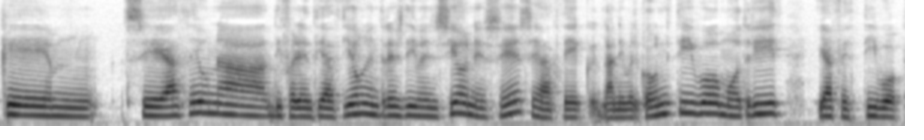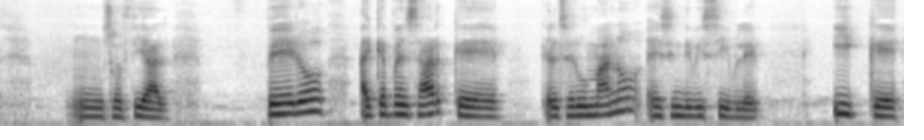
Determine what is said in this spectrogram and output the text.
que mm, se hace una diferenciación en tres dimensiones, ¿eh? se hace a nivel cognitivo, motriz y afectivo mm, social, pero hay que pensar que el ser humano es indivisible y que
